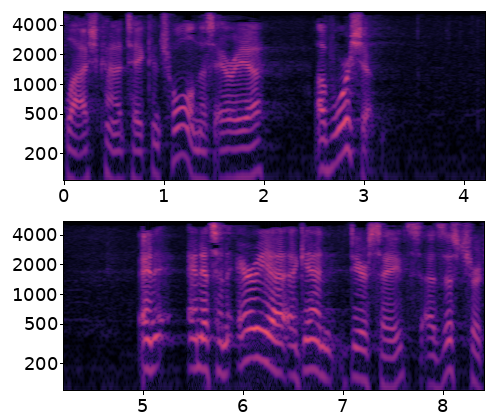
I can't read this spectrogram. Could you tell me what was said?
flesh kind of take control in this area of worship. And, and it's an area, again, dear saints, as this church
